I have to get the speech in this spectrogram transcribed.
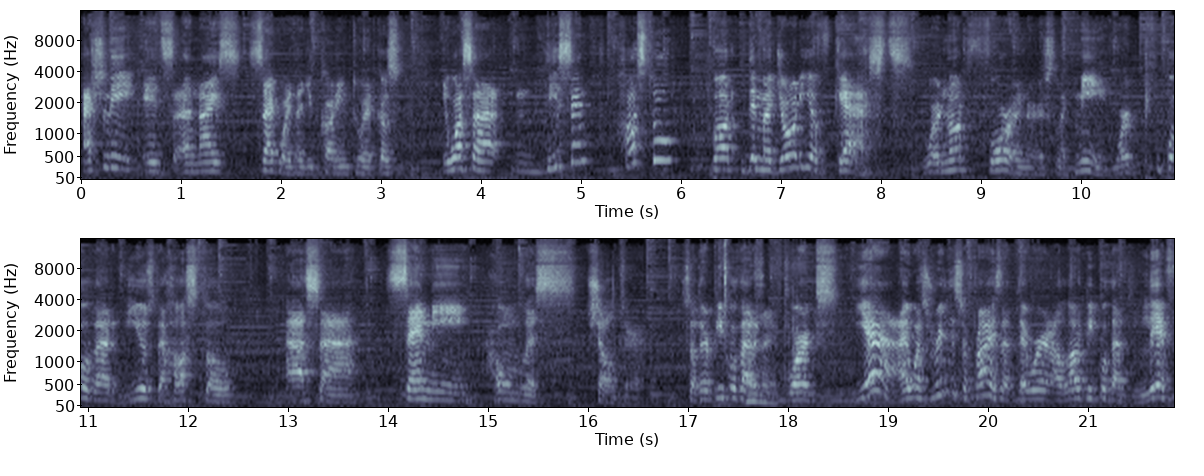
actually, it's a nice segue that you cut into it because it was a decent hostel, but the majority of guests were not foreigners like me. Were people that used the hostel as a semi-homeless shelter. So there are people that works. Yeah, I was really surprised that there were a lot of people that lived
